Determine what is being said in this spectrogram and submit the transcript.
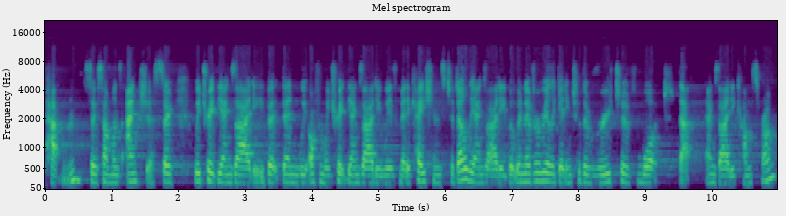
pattern. So someone's anxious. So we treat the anxiety but then we often we treat the anxiety with medications to dull the anxiety but we're never really getting to the root of what that anxiety comes from.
